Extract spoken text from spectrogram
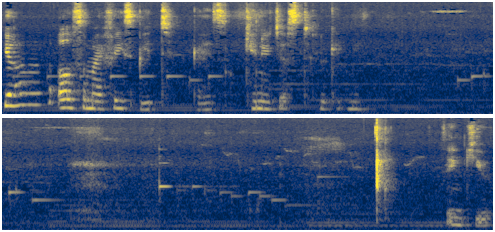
yeah also my face beat guys. Can you just look at me? Thank you.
